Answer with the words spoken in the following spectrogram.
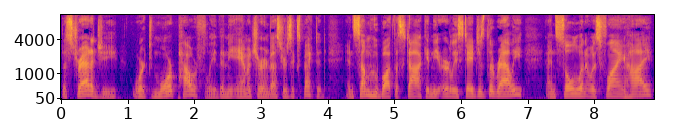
The strategy worked more powerfully than the amateur investors expected, and some who bought the stock in the early stages of the rally and sold when it was flying high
